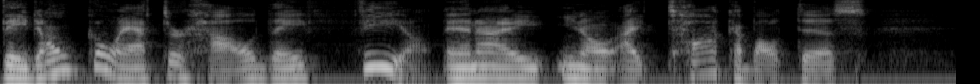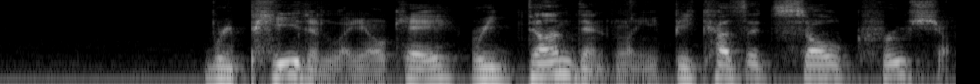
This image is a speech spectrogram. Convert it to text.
They don't go after how they feel. And I, you know, I talk about this repeatedly, okay? Redundantly because it's so crucial.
